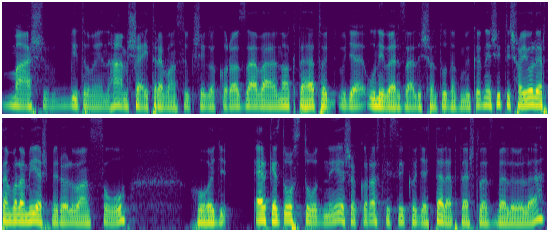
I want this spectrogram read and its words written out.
más, mit tudom én, hámsejtre van szükség, akkor azzá válnak, tehát, hogy ugye univerzálisan tudnak működni, és itt is, ha jól értem, valami ilyesmiről van szó, hogy elkezd osztódni, és akkor azt hiszik, hogy egy teleptest lesz belőle,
